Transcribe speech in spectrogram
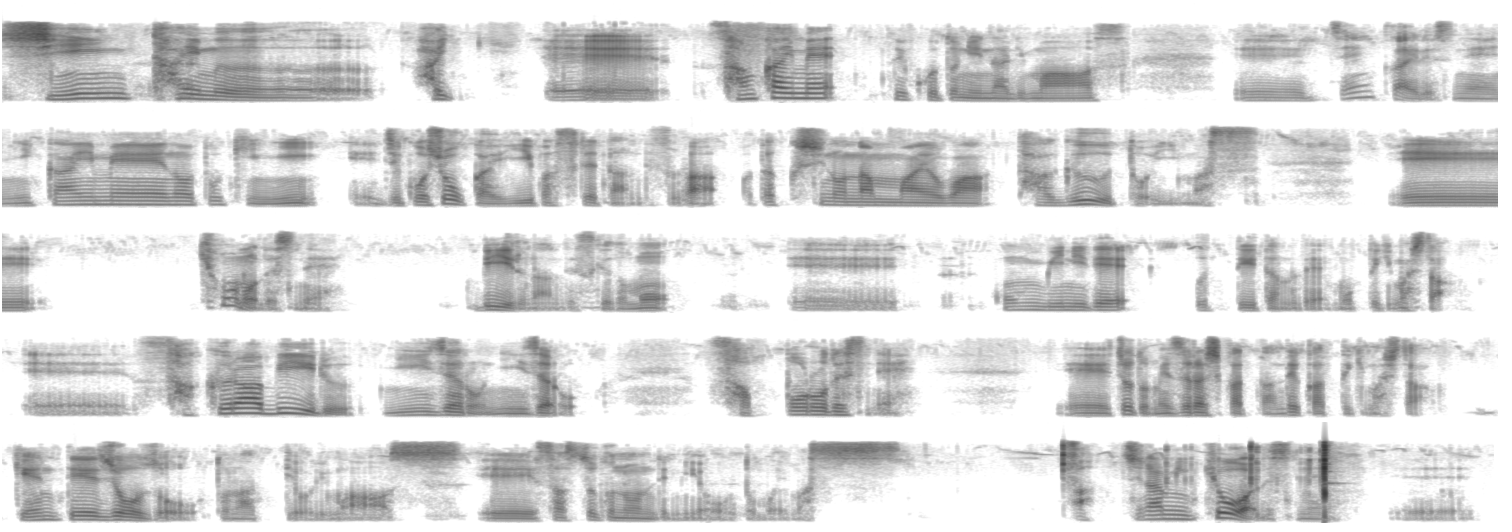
シーンタイム。はい。えー、3回目ということになります。えー前回ですね、2回目の時にえー自己紹介言い忘れたんですが、私の名前はタグーと言います。えー今日のですね、ビールなんですけども、えーコンビニで売っていたので持ってきました。えー、桜ビール2020札幌ですね。えーちょっと珍しかったんで買ってきました。限定醸造となっております。えー早速飲んでみようと思います。あ、ちなみに今日はですね、えー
